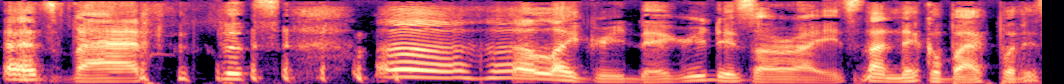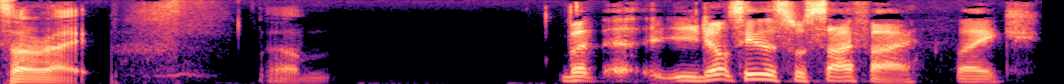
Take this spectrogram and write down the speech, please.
That's bad. That's uh, I like Green Day. Green Day's all right. It's not Nickelback, but it's all right. Um, But uh, you don't see this with sci-fi. Like,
